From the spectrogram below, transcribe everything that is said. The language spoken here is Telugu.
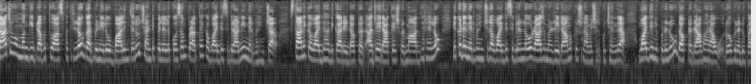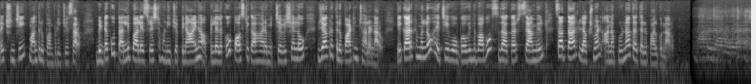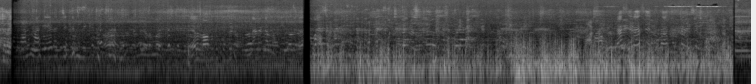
రాజవొమ్మంగి ప్రభుత్వ ఆసుపత్రిలో గర్భిణీలు బాలింతలు చంటి పిల్లల కోసం ప్రత్యేక వైద్య శిబిరాన్ని నిర్వహించారు. స్థానిక వైద్యాధికారి డాక్టర్ అజయ్ రాకేష్ వర్మ ఆధ్వర్యంలో ఇక్కడ నిర్వహించిన వైద్య శిబిరంలో రాజమండ్రి రామకృష్ణ మిషన్కు చెందిన వైద్య నిపుణులు డాక్టర్ రామారావు రోగులను పరీక్షించి మందులు పంపిణీ చేశారు. బిడ్డకు తల్లిపాలే శ్రేష్టమని చెప్పిన ఆయన పిల్లలకు పౌష్టికాహారం ఇచ్చే విషయంలో జాగ్రత్తలు పాటించాలన్నారు. ఈ కార్యక్రమంలో హెచ్ఈఓ గోవిందబాబు సుధాకర్ శామ్యుల్ సత్తార్ లక్ష్మణ్ అన్నపూర్ణ తదితరులు పాల్గొన్నారు.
